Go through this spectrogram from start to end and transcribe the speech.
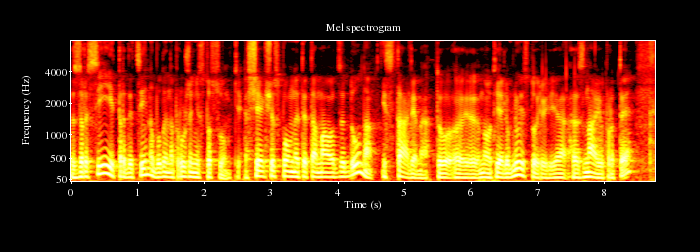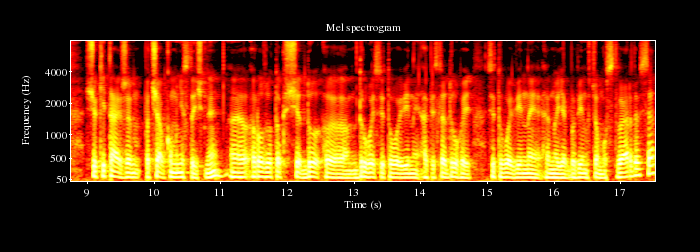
з Росією традиційно були напружені стосунки. Ще якщо спомнити там Мао Цзедуна і Сталіна, то ну от я люблю історію, я знаю про те що Китай вже почав комуністичний розвиток ще до Другої світової війни, а після Другої світової війни ну якби він в цьому ствердився.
